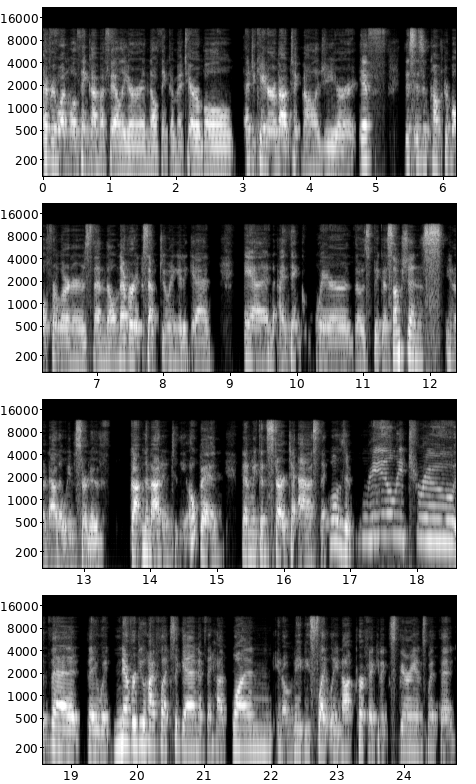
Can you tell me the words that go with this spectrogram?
everyone will think I'm a failure and they'll think I'm a terrible educator about technology or if this isn't comfortable for learners, then they'll never accept doing it again. And I think where those big assumptions, you know, now that we've sort of gotten them out into the open, then we can start to ask like, well, is it really true that they would never do HyFlex again if they had one, you know, maybe slightly not perfect experience with it?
